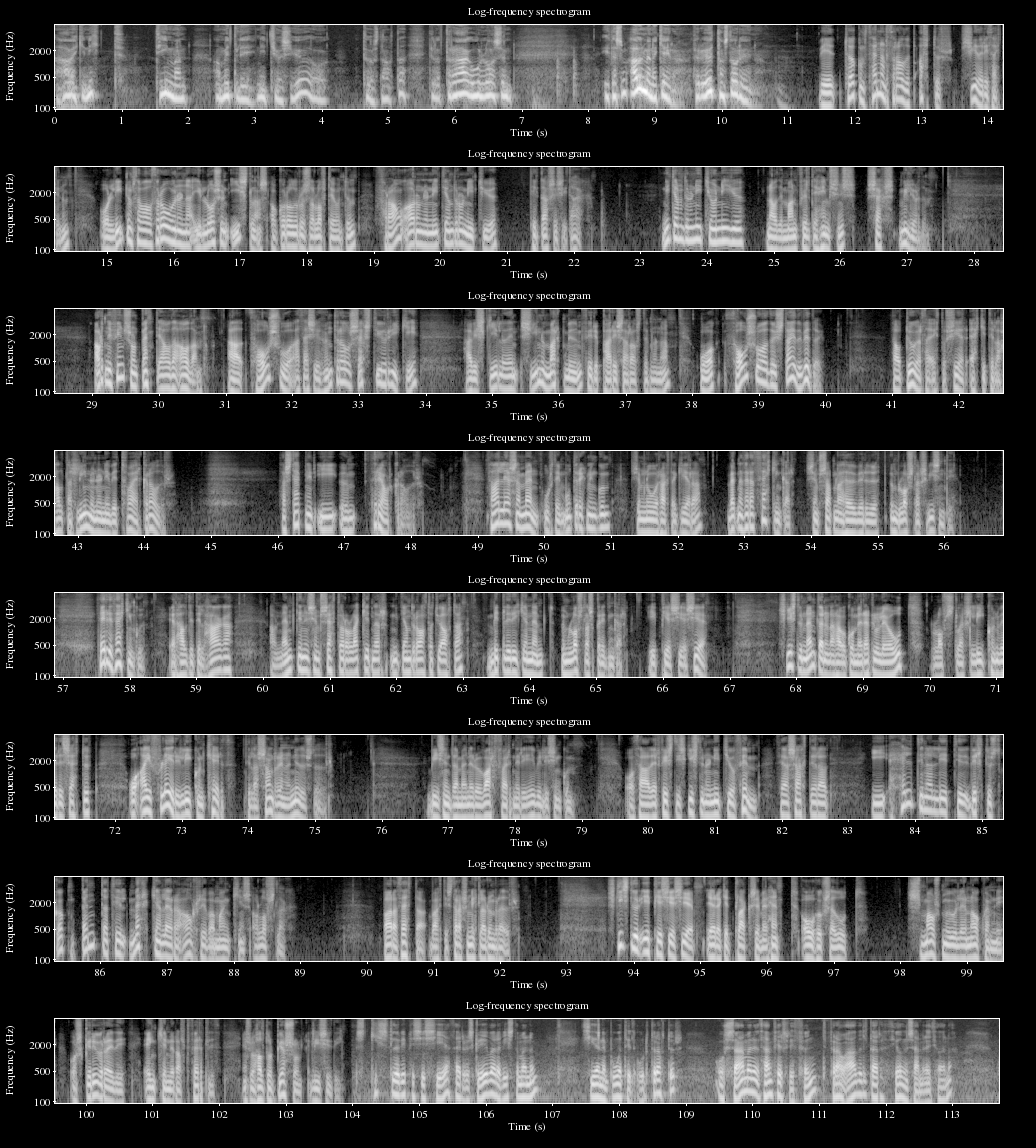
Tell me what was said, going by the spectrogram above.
hafa ekki nýtt tíman á milli 97 og 2008 til að draga úr losun í þessum almenna gera fyrir utan stóriðina. Við tökum þennan þráð upp aftur síðar í þættinum og lítum þá á þróununa í losun Íslands á gróðrúsa loftegundum frá árunni 1990 til dagsins í dag. 1999 náði mannfjöldi heimsins 6 miljörðum. Árni Finnsson benti á það áðan að þó svo að þessi 160 ríki hafi skilaðinn sínu markmiðum fyrir Parísarástefnuna og þó svo að þau stæðu við þau, þá dugar það eitt og sér ekki til að halda hlínununni við tvær gráður. Það stefnir í um þrjár gráður. Það lesa menn úr þeim útreikningum sem nú er hægt að gera vegna þeirra þekkingar sem sapnað hefur verið upp um loslagsvísindi. Þeirri þekkingu er haldið til haga á nefndinni sem sett var á lakirnar 1988 milliríkja nefnd um loslagsbreytingar í PCC. Skýstur nefndarinnar hafa komið reglulega út, lofslagslíkun verið sett upp og æg fleiri líkun kerð til að sannreina niðurstöður. Vísindamenn eru varfærnir í yfirlýsingum og það er fyrst í skýstunum 95 þegar sagt er að í heldina litið virtust gögn benda til merkjanlegra áhrifa mannkins á lofslag. Bara þetta vakti strax miklar umræður. Skýslur IPCC er ekkert plagg sem er hent óhugsað út. Smásmuguleg nákvæmni og skrifræði einkennir allt ferlið eins og Haldur Björnsson lýsir því. Skýslur IPCC þær eru skrifar af vísnumannum síðan er búin til úrdráttur og samanuð þann fyrir fyrir fund frá aðildar þjóðum samanuð þjóðana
